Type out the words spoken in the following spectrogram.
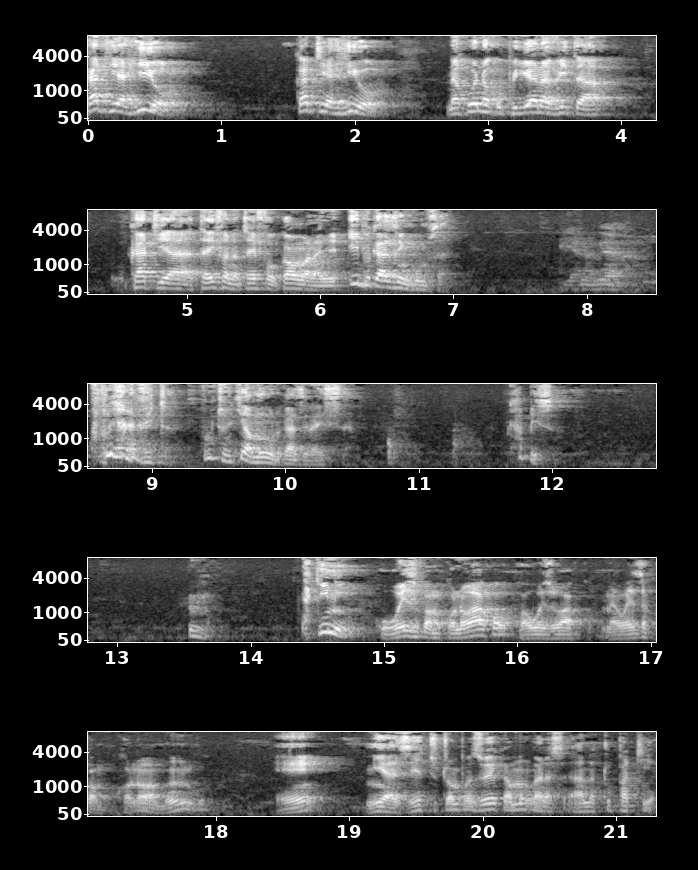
Kati ya hiyo kati ya hiyo na kwenda kupigana vita kati ya taifa na taifa kama mara Ipi kazi ngumu sana? Kupigana vita. Kumtumikia Mungu ni kazi rahisi sana. Kabisa. Hmm. Lakini uwezo kwa mkono wako, kwa uwezo wako. naweza kwa mkono wa Mungu. Eh, nia zetu tunapoziweka Mungu anatupatia.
